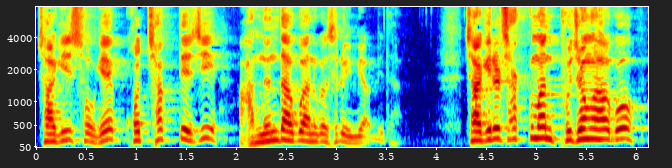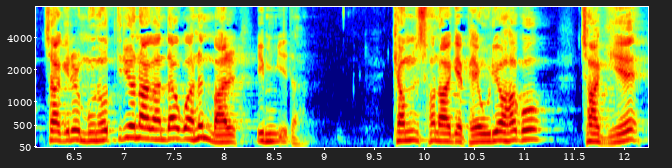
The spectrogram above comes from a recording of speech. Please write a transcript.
자기 속에 고착되지 않는다고 하는 것을 의미합니다. 자기를 자꾸만 부정하고 자기를 무너뜨려 나간다고 하는 말입니다. 겸손하게 배우려 하고 자기의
